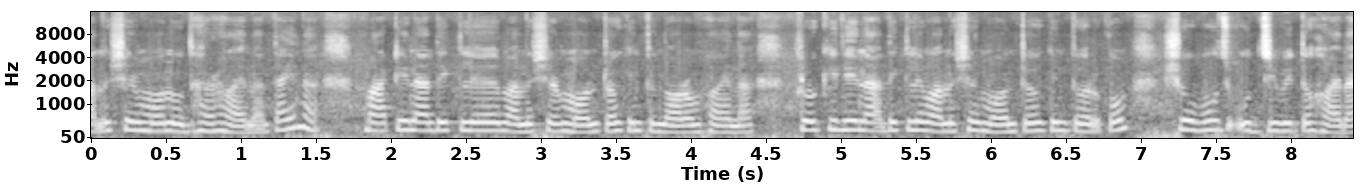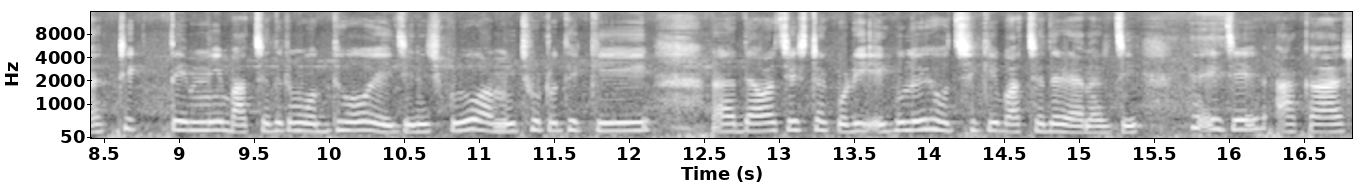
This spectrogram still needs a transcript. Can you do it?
মানুষের মন উধার হয় না, তাই না? মাটি না দেখলে মানুষের মনটাও কিন্তু নরম হয় না। প্রকৃতি না দেখলে মানুষের মনটাও কিন্তু ওরকম সবুজ উজ্জীবিত হয় না। ঠিক তেমনি বাচ্চাদের মধ্যেও এই জিনিসগুলো আমি ছোট থেকেই দেওয়ার চেষ্টা করি। এগুলোই হচ্ছে কি বাচ্চাদের এনার্জি এই যে আকাশ,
